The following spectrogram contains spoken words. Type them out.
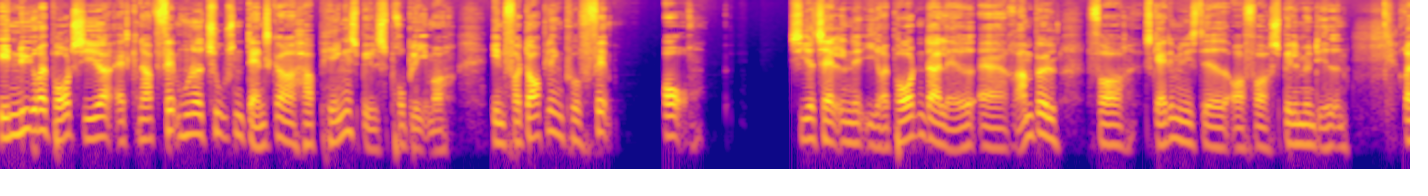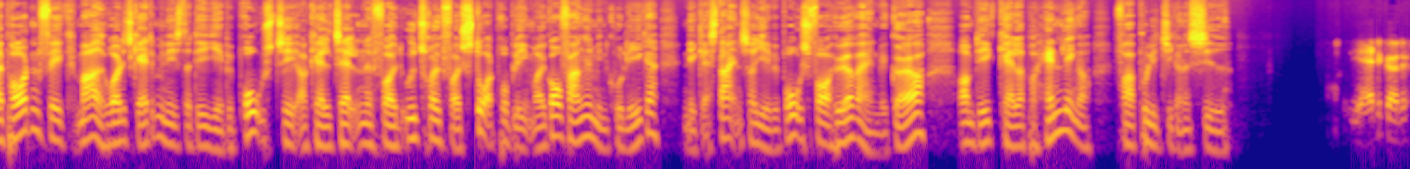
En ny rapport siger, at knap 500.000 danskere har pengespilsproblemer. En fordobling på fem år siger tallene i rapporten, der er lavet af Rambøl for Skatteministeriet og for Spilmyndigheden. Rapporten fik meget hurtigt skatteminister, det er Jeppe Brugs, til at kalde tallene for et udtryk for et stort problem. Og i går fangede min kollega Niklas Stein så Jeppe Brugs for at høre, hvad han vil gøre, om det ikke kalder på handlinger fra politikernes side. Ja, det gør det.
